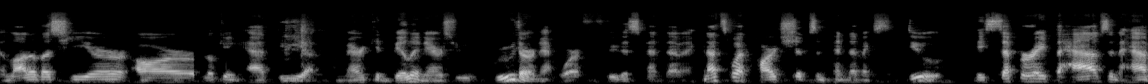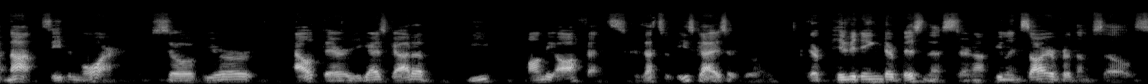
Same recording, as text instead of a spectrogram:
A lot of us here are looking at the American billionaires who grew their net worth through this pandemic. And that's what hardships and pandemics do. They separate the haves and the have nots even more. So if you're out there, you guys gotta be on the offense because that's what these guys are doing. They're pivoting their business. They're not feeling sorry for themselves.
